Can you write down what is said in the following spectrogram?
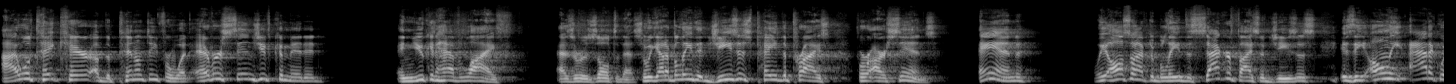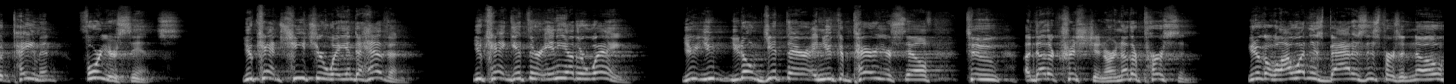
I will take care of the penalty for whatever sins you've committed, and you can have life as a result of that. So we got to believe that Jesus paid the price for our sins. And we also have to believe the sacrifice of Jesus is the only adequate payment for your sins. You can't cheat your way into heaven. You can't get there any other way. You, you, you don't get there and you compare yourself to another Christian or another person. You don't go, well, I wasn't as bad as this person. No,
